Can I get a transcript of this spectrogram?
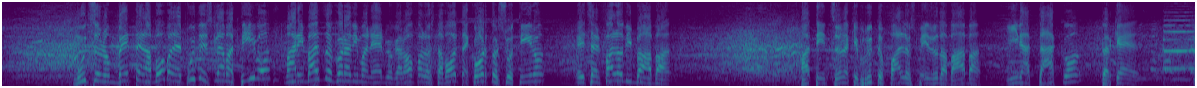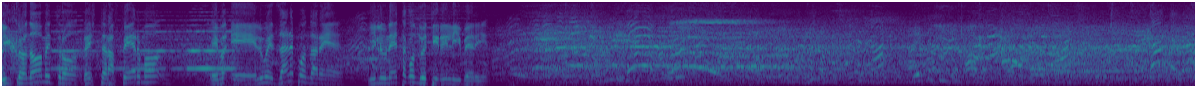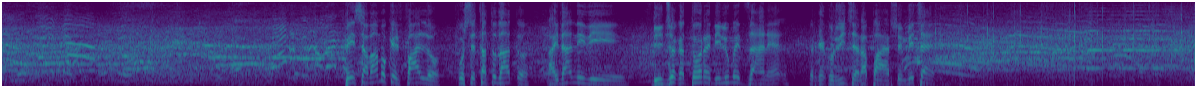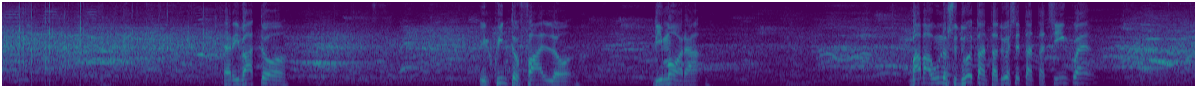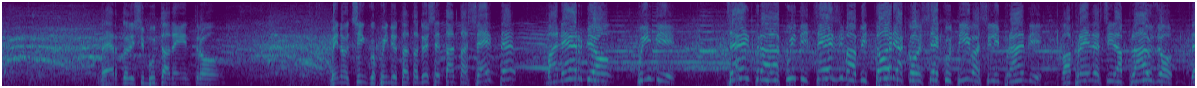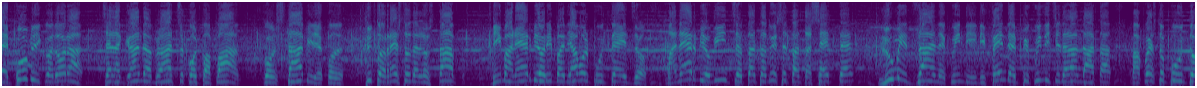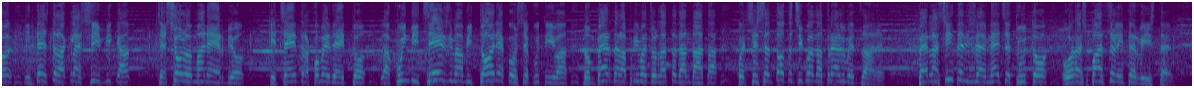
Muzzo non mette la bomba del punto esclamativo ma ribalzo ancora di Manerbio Garofalo stavolta è corto il suo tiro e c'è il fallo di Baba. Attenzione che brutto fallo speso da Baba in attacco perché il cronometro resterà fermo e Lumezzane può andare in lunetta con due tiri liberi Pensavamo che il fallo fosse stato dato ai danni di, di giocatore di Lumezzane, perché così c'era apparso, invece è arrivato il quinto fallo di Mora. Baba 1 su 2 82 75 Bertoli si butta dentro meno 5 quindi 82-77 Manerbio quindi centra la quindicesima vittoria consecutiva. Siliprandi va a prendersi l'applauso del pubblico. Ed ora c'è il grande abbraccio col papà con Stabile con tutto il resto dello staff di Manerbio. Ribadiamo il punteggio. Manerbio vince 82-77 Lumezzane quindi difende il più 15 dell'andata. Ma a questo punto in testa alla classifica c'è solo Manerbio che centra come detto la quindicesima vittoria consecutiva. Non perde la prima giornata d'andata quel 68-53 a Lumezzane. Per la sintesi del match è tutto ora spazio alle interviste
